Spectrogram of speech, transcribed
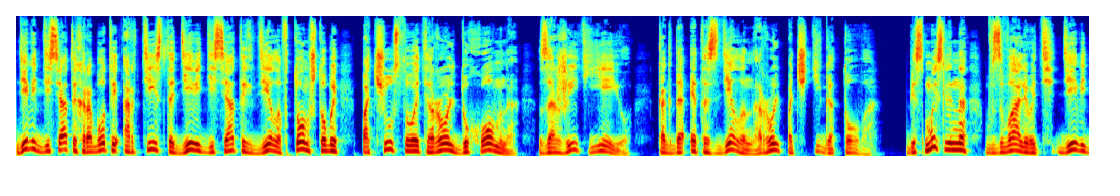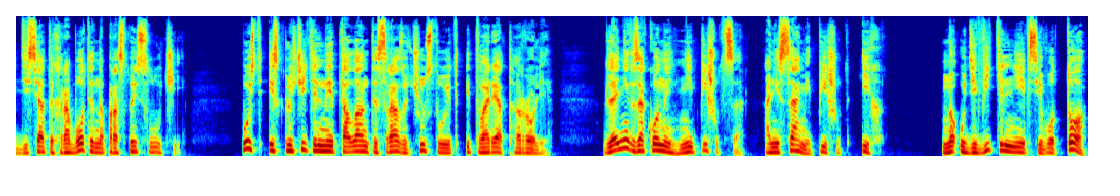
Девять десятых работы артиста, девять десятых дела в том, чтобы почувствовать роль духовно, зажить ею. Когда это сделано, роль почти готова. Бессмысленно взваливать девять десятых работы на простой случай. Пусть исключительные таланты сразу чувствуют и творят роли. Для них законы не пишутся, они сами пишут их. Но удивительнее всего то, что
